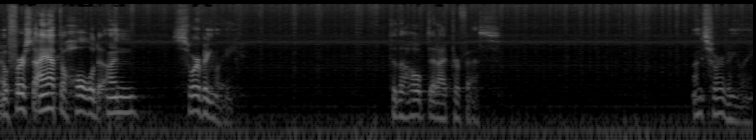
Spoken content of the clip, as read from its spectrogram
No, first I have to hold unswervingly to the hope that I profess. Unswervingly.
